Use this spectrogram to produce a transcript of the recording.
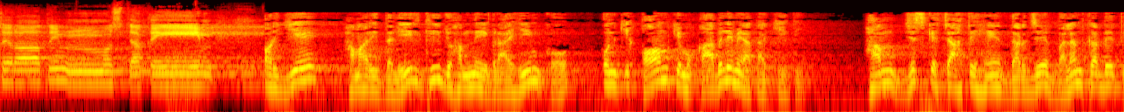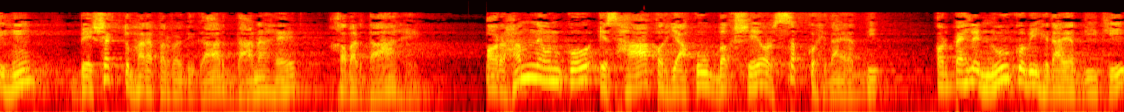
صراط مستقيم اور یہ ہماری دلیل تھی جو ہم نے ابراہیم کو ان کی قوم کے مقابلے میں عطا کی تھی۔ ہم جس کے چاہتے ہیں درجے بلند کر دیتے ہیں، بے شک تمہارا پروردگار دانا ہے، خبردار ہے۔ اور ہم نے ان کو اسحاق اور یعقوب بخشے اور سب کو ہدایت دی۔ اور پہلے نو کو بھی ہدایت دی تھی،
